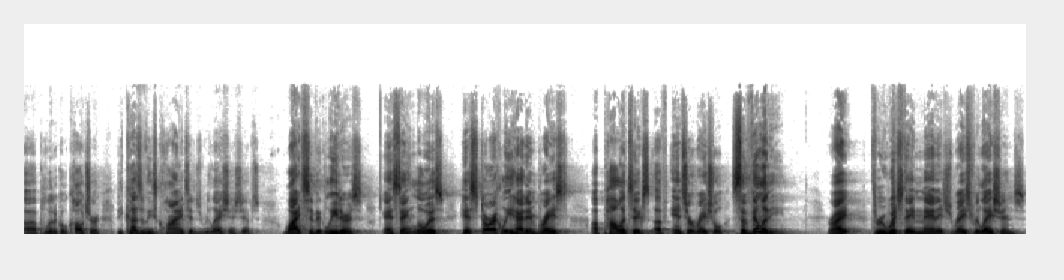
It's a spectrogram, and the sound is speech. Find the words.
uh, political culture. Because of these clientage relationships, white civic leaders in St. Louis historically had embraced a politics of interracial civility, right? Through which they managed race relations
